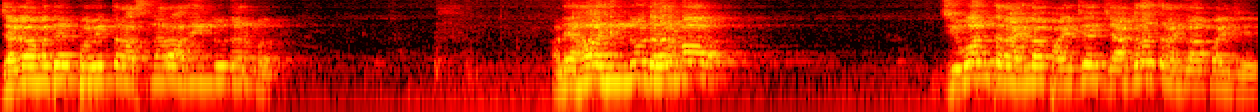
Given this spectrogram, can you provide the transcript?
जगामध्ये पवित्र असणारा हा हिंदू धर्म. आणि हा हिंदू धर्म जिवंत राहिला पाहिजे जागृत राहिला पाहिजे.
